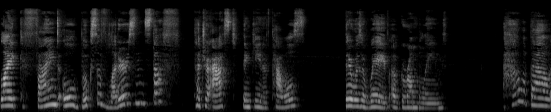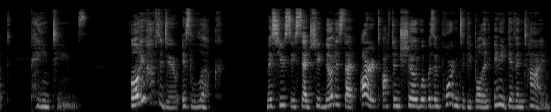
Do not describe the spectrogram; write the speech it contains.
Like find old books of letters and stuff? Petra asked, thinking of Powell's. There was a wave of grumbling. How about paintings? All you have to do is look. Miss Hussey said she'd noticed that art often showed what was important to people in any given time.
